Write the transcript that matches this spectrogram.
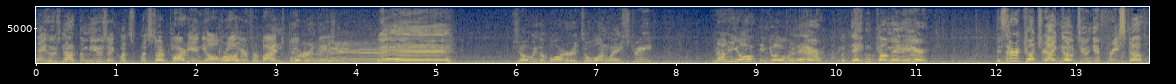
Hey, who's got the music? Let's let's start partying, y'all. We're all here for Biden's border invasion. Hey! Show me the border. It's a one-way street. None of y'all can go over there, but they can come in here. Is there a country I can go to and get free stuff?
